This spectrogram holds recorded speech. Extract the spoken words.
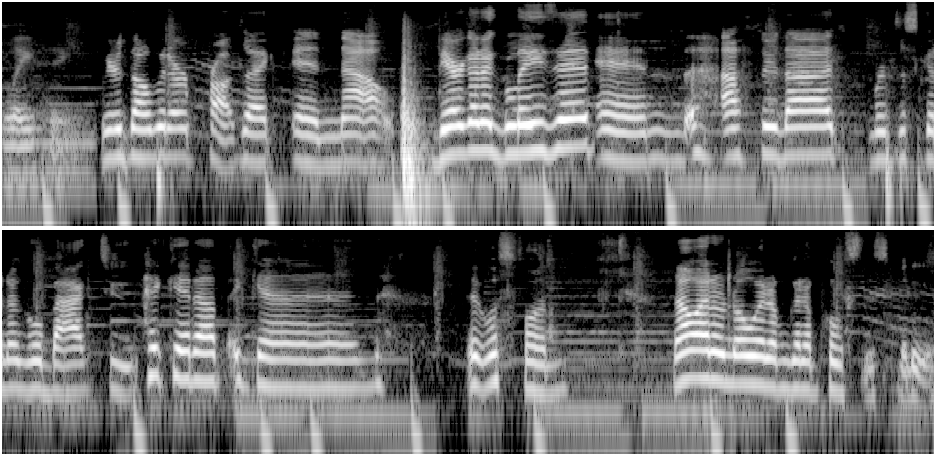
glazing. We're done with our project and now they're gonna glaze it and after that we're just gonna go back to pick it up again. It was fun. Now I don't know when I'm gonna post this video.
